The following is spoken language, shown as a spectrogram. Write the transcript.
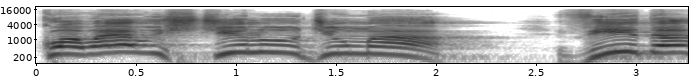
Qual é o estilo de uma vida,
